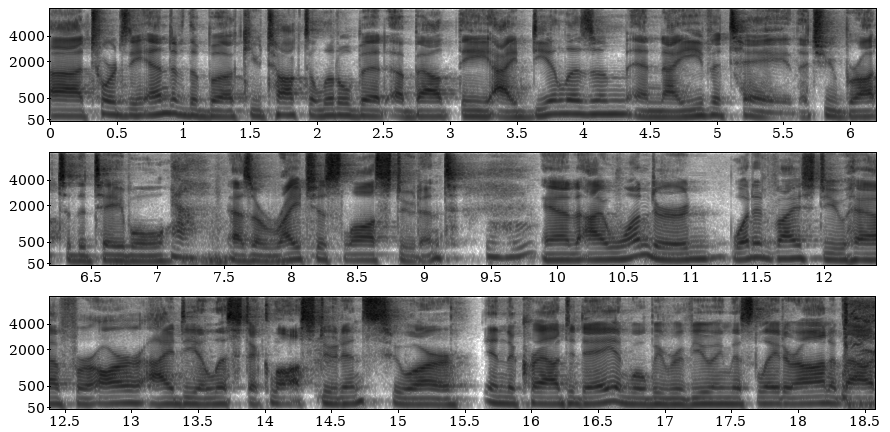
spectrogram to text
uh, towards the end of the book, you talked a little bit about the idealism and naivete that you brought to the table Yeah. as a righteous law student. And I wondered, what advice do you have for our idealistic law students who are in the crowd today? And we'll be reviewing this later on about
